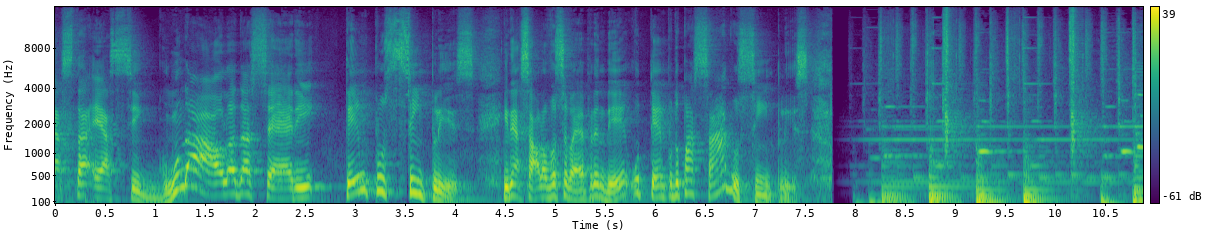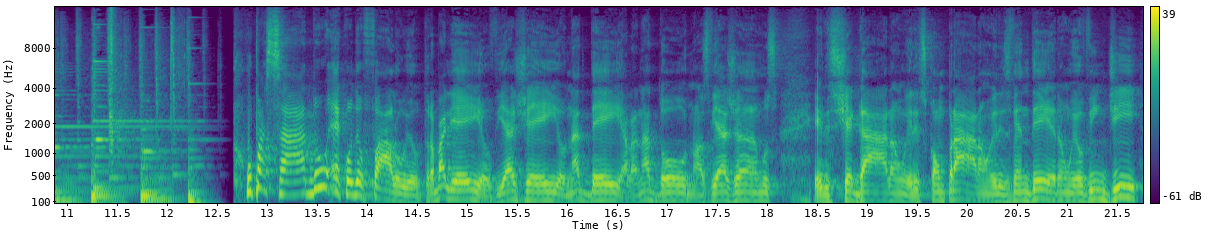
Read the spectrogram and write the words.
Esta é a segunda aula da série Tempo Simples. E nessa aula você vai aprender o tempo do passado simples. O passado é quando eu falo eu trabalhei, eu viajei, eu nadei, ela nadou, nós viajamos, eles chegaram, eles compraram, eles venderam, eu vendi.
